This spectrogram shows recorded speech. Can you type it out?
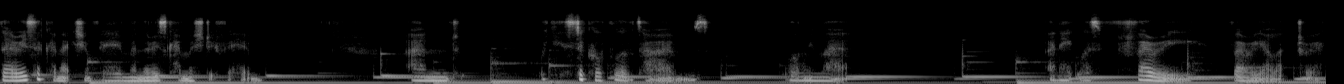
there is a connection for him, and there is chemistry for him and we kissed a couple of times when we met, and it was very, very electric.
